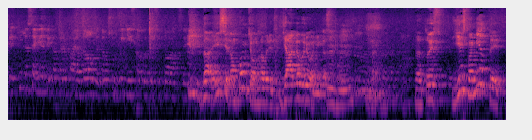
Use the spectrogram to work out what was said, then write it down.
Какие-то советы, которые Павел дал для того, чтобы выйти из какой-то ситуации. Да, и все, он, помните, он говорит, я говорю, а не Господь. Да. Да, то есть есть моменты,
